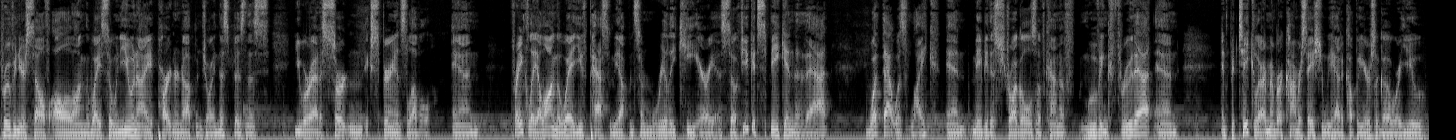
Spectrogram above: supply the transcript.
proven yourself all along the way. So when you and I partnered up and joined this business, you were at a certain experience level. And frankly, along the way, you've passed me up in some really key areas. So if you could speak into that, what that was like and maybe the struggles of kind of moving through that and in particular, I remember a conversation we had a couple years ago where you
